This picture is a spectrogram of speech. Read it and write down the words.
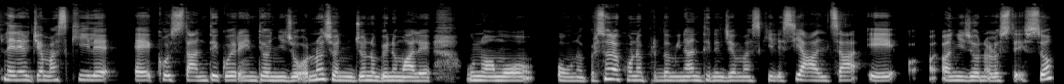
l'energia maschile è costante e coerente ogni giorno, cioè ogni giorno bene o male un uomo o una persona con una predominante energia maschile si alza e ogni giorno è lo stesso,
